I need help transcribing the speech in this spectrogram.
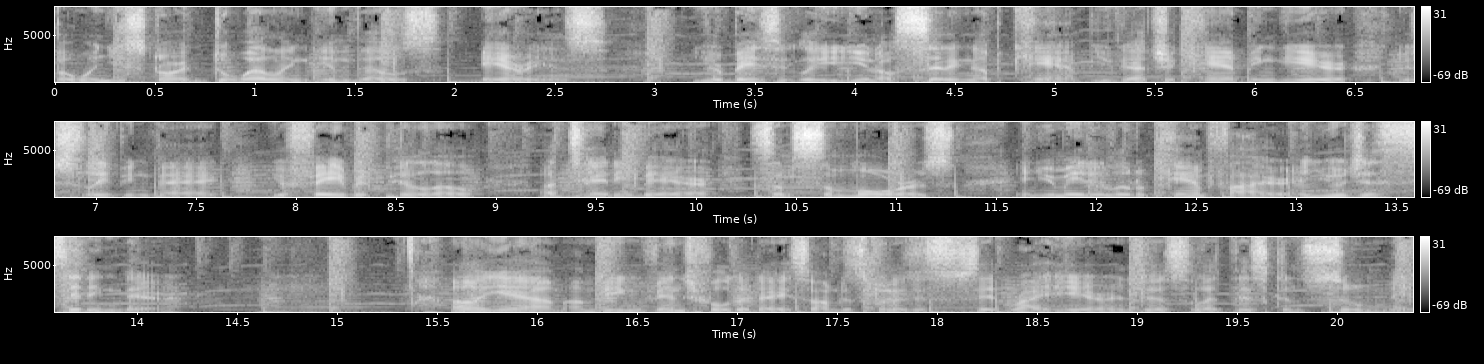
But when you start dwelling in those areas, you're basically, you know, setting up camp. You got your camping gear, your sleeping bag, your favorite pillow, a teddy bear, some s'mores, and you made a little campfire and you're just sitting there. Oh, yeah, I'm, I'm being vengeful today, so I'm just going to just sit right here and just let this consume me.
